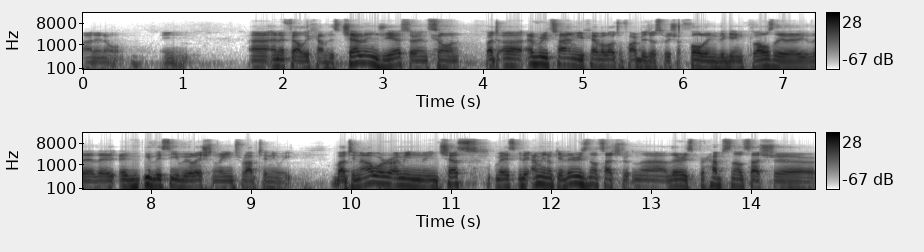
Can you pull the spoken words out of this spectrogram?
I don't know in uh, NFL you have this challenge, yes, and so on. But uh, every time you have a lot of arbiters which are following the game closely, they, they, they, if they see a violation, they interrupt anyway. But in our, I mean, in chess, basically, I mean, okay, there is not such, uh, there is perhaps not such, uh,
